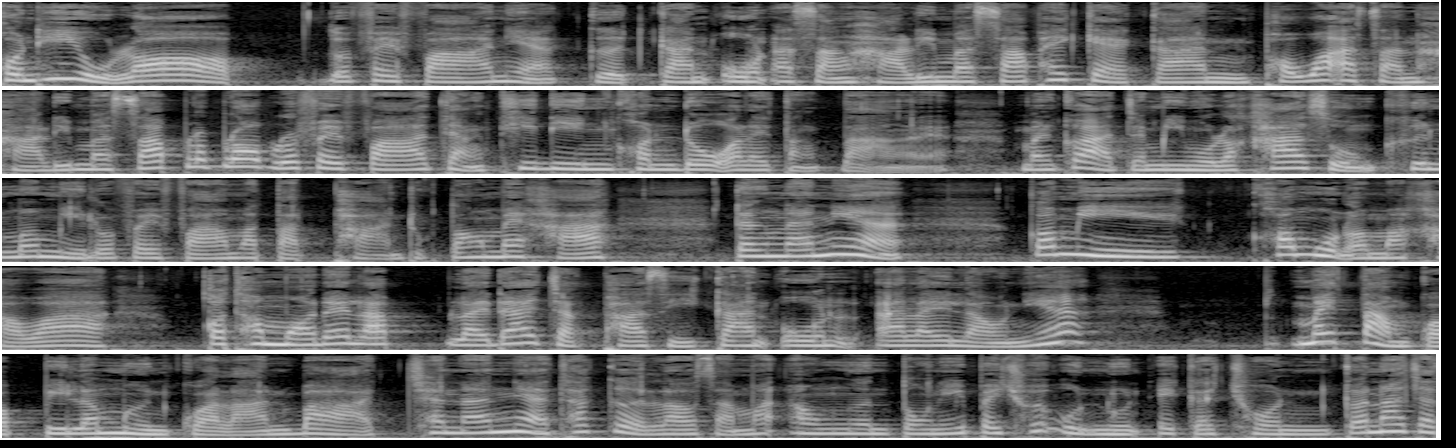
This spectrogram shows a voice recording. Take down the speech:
คนที่อยู่รอบรถไฟฟ้าเนี่ยเกิดการโอนอสังหาริมทรัพย์ให้แก่กัน เพราะว่าอสังหาริมทรัพย์รอบๆรถไฟฟ้าอย่างที่ดินคอนโดอะไรต่างๆเนี่ยมันก็อาจจะมีมูลค่าสูงขึ้นเมื่อมีรถไฟฟ้ามาตัดผ่านถูกต้องไหมคะ ดังนั้นเนี่ยก็มีข้อมูลออกมาค่ะว่ากทมได้รับรายได้จากภาษีการโอนอะไรเหล่านี้ ไม่ต่ำกว่าปีละหมื่นกว่าล้านบาท ฉะนั้นเนี่ยถ้าเกิดเราสามารถเอาเงินตรงนี้ไปช่วยอุดหนุนเอกชน ก็น่าจะ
